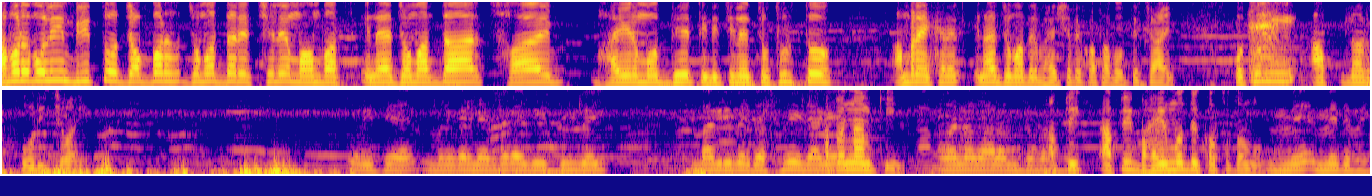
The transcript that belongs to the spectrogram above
আবারও বলি মৃত জব্বার জমাদ্দারের ছেলে মোহাম্মদ এনায় জমাদ্দার ছয় ভাইয়ের মধ্যে তিনি ছিলেন চতুর্থ। আমরা এখানে এনার জমাদ্দার ভাইয়ের সাথে কথা বলতে চাই। প্রথমেই আপনার পরিচয়। পরিচয় মনে করেন এক জায়গায় গিয়ে দুই ভাই মাগরিবের দশ মিনিট আগে আপনার নাম কি? আমার নাম আলম আপনি আপনি ভাইয়ের মধ্যে কততম? মেজে ভাই।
